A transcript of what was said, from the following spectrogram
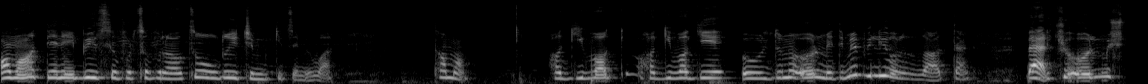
Ama deney 1006 olduğu için bir gizemi var. Tamam. Hagiwagi, Hagiwagi öldü mü ölmedi mi biliyoruz zaten. Belki ölmüş,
